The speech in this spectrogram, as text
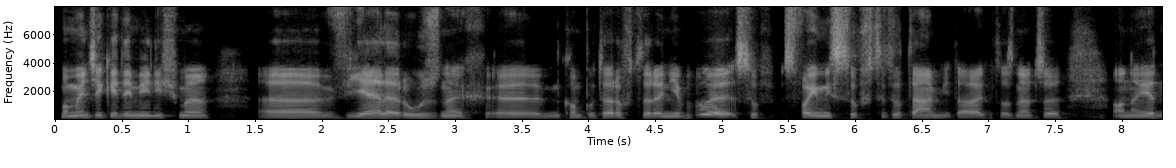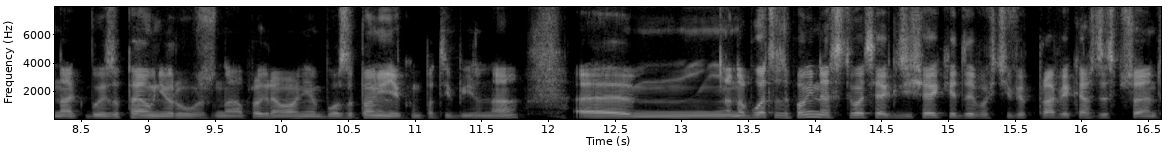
w momencie, kiedy mieliśmy wiele różnych komputerów, które nie były swoimi substytutami, tak? to znaczy one jednak były zupełnie różne, oprogramowanie było zupełnie niekompatybilne, no była to zupełnie inna sytuacja jak dzisiaj, kiedy właściwie prawie każdy sprzęt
